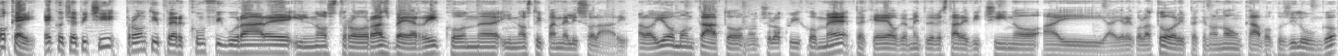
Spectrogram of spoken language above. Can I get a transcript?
Ok, eccoci al PC pronti per configurare il nostro Raspberry con eh, i nostri pannelli solari. Allora io ho montato, non ce l'ho qui con me perché ovviamente deve stare vicino ai, ai regolatori perché non ho un cavo così lungo,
